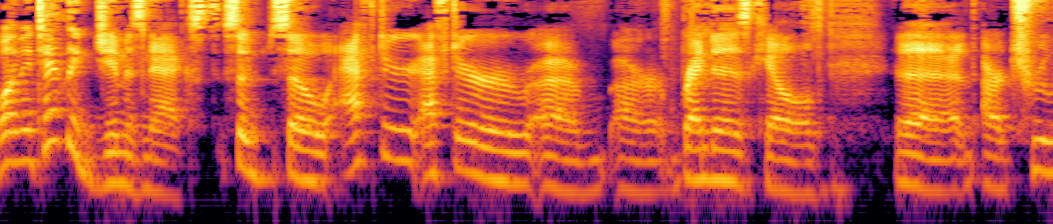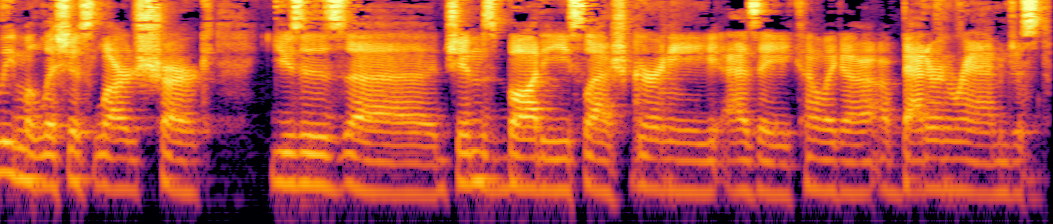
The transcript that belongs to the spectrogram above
well, I mean, technically Jim is next. So, so after, after, uh, our Brenda is killed, uh, our truly malicious large shark uses, uh, Jim's body slash gurney as a kind of like a, a battering ram and just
